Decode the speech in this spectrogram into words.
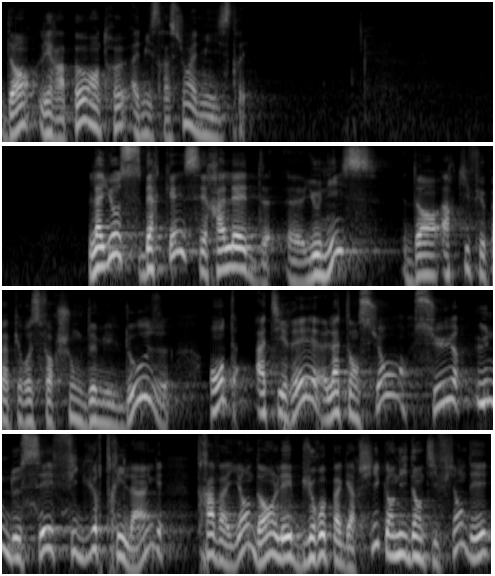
dans les rapports entre administration et administrés. Laios Berkes et Khaled euh, Younis, dans Archiv Papyrus Forschung 2012, ont attiré l'attention sur une de ces figures trilingues travaillant dans les bureaux pagarchiques en identifiant des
